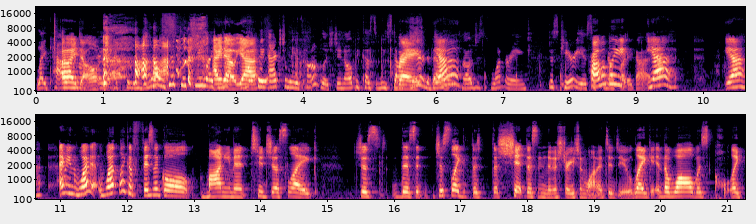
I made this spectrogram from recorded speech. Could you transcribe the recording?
like how I don't. Actually, no, just to see like I know, what, yeah. what they actually accomplished, you know, because we stopped right. hearing about yeah. it. So I was just wondering, just curious. Probably, yeah, yeah. I mean, what what like a physical monument to just like just this just like the the shit this administration wanted to do. Like the wall was like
